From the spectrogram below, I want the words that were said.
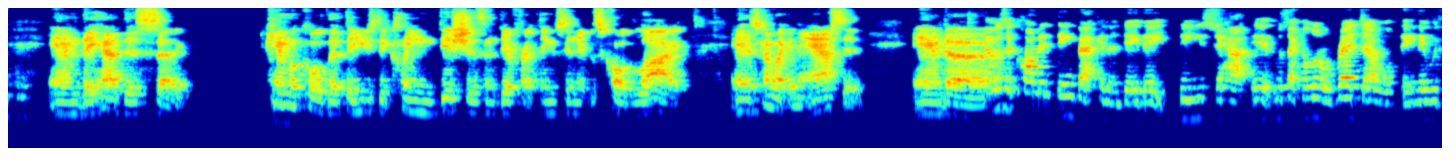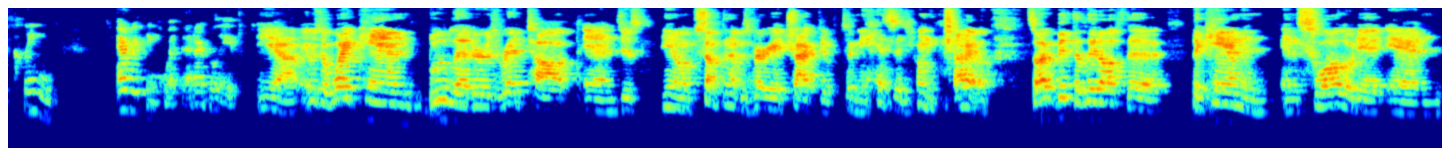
Mhm. and they had this uh, chemical that they used to clean dishes and different things, and it was called lye, and it's kind of like an acid, and uh, That was a common thing back in the day. They they used to have it was like a little red devil thing. They would clean everything with it, I believe. Yeah, it was a white can, blue letters, red top, and just, you know, something that was very attractive to me as a young child. So I bit the lid off the, the can and, and swallowed it, and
